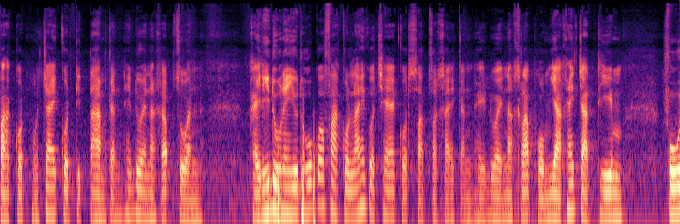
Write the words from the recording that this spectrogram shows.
ฝากกดหัวใจกดติดตามกันให้ด้วยนะครับ ส่วน ใครที่ดูใน YouTube ก็ฝากกดไลค์กดแชร์กด Subscribe กันให้ด้วยนะครับ ผมอยากให้จัดทีมฟูล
